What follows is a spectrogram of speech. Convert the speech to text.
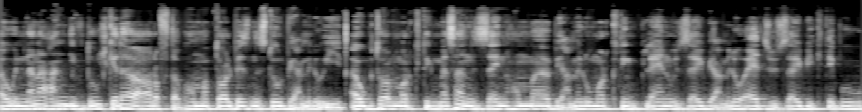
أو إن أنا عندي فضول كده أعرف طب هما بتوع ال business دول بيعملوا إيه؟ أو بتوع ال marketing مثلا إزاي إن هما بيعملوا marketing plan وإزاي بيعملوا ads وإزاي بيكتبوا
